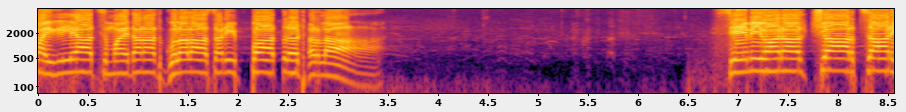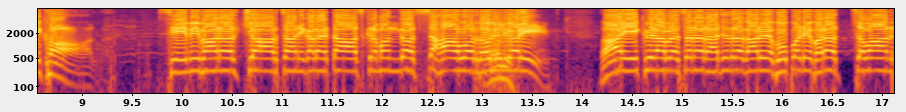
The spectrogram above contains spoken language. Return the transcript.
पहिल्याच मैदानात गुलालासाठी पात्र ठरला. सेमी फायनल चारचा निकाल सेमी फायनल चारचा निकाल आहे तास क्रमांक सहा वर धावलेली गाडी. हा एक वेळा प्रसन्न राजेंद्र गाडवे भोपडे भरत चव्हाण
